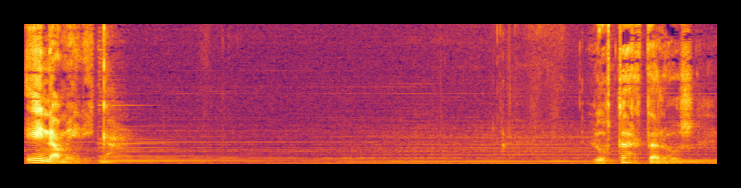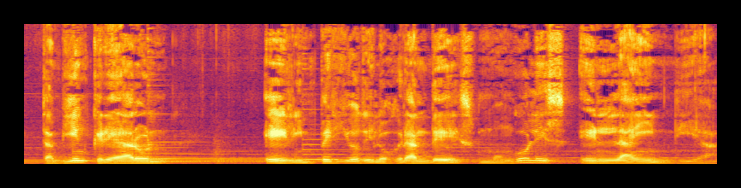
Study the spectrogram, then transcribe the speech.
en América. Los tártaros también crearon el imperio de los grandes mongoles en la India,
